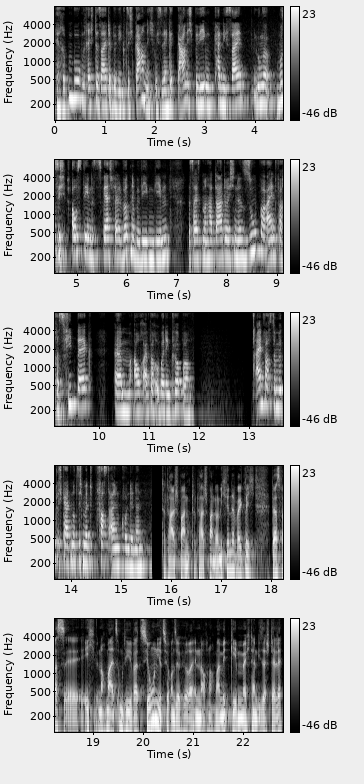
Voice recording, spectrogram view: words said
Herr Rippenbogen, rechte Seite bewegt sich gar nicht. Wo ich denke, gar nicht bewegen kann nicht sein. Die Lunge muss sich ausdehnen, das Zwerchfell wird eine Bewegung geben. Das heißt, man hat dadurch ein super einfaches Feedback, ähm, auch einfach über den Körper. Einfachste Möglichkeit nutze ich mit fast allen Kundinnen. Total spannend, total spannend. Und ich finde wirklich, das, was äh, ich nochmal als Motivation jetzt für unsere HörerInnen auch nochmal mitgeben möchte an dieser Stelle,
